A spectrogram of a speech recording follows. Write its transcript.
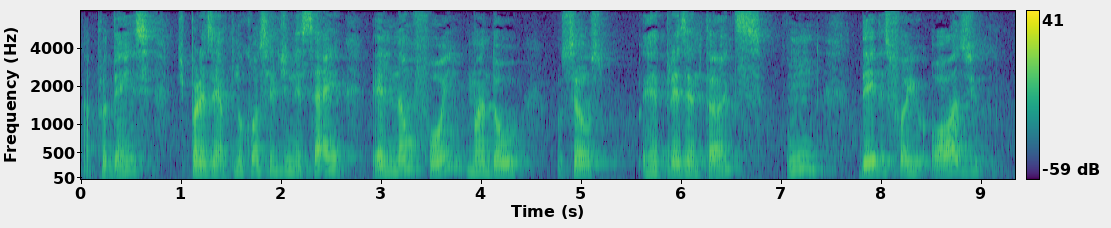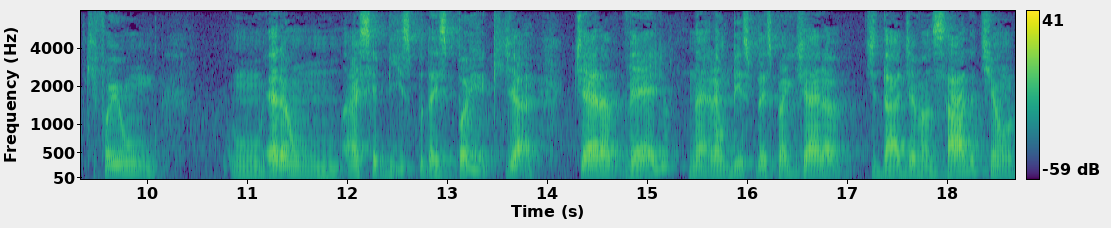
A prudência de, por exemplo, no Concílio de Nicéia, ele não foi, mandou os seus representantes. Um deles foi Ósio, que foi um, um era um arcebispo da Espanha que já já era velho, né? Era um bispo da Espanha que já era de idade avançada, tinha um,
